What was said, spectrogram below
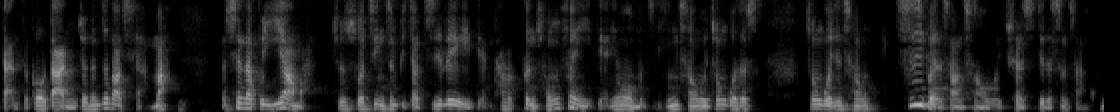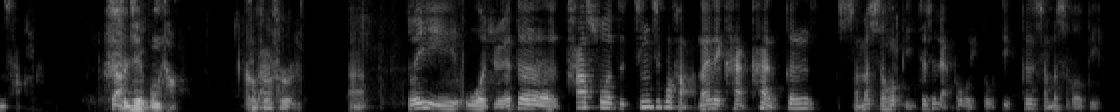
胆子够大，你就能挣到钱嘛。那现在不一样嘛，就是说竞争比较激烈一点，它更充分一点，因为我们已经成为中国的，中国已经成基本上成为全世界的生产工厂了，世界工厂，可说是。啊，所以我觉得他说的经济不好，那得看看跟什么时候比，这是两个维度。第跟什么时候比，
